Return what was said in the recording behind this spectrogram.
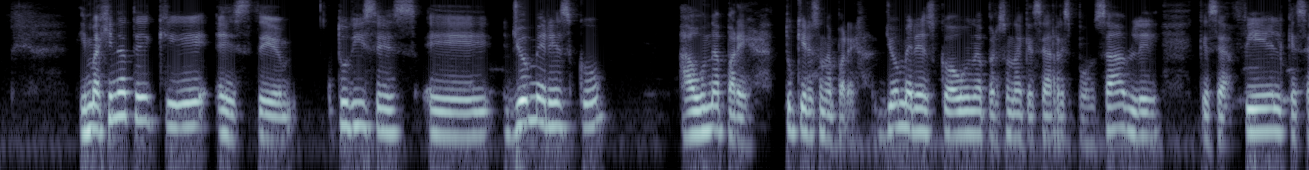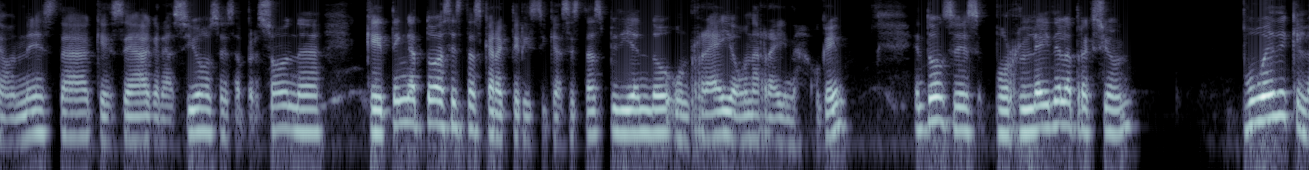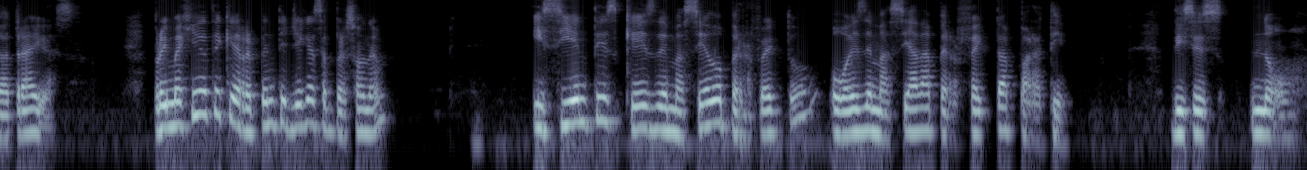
Imagínate que este, tú dices, eh, yo merezco a una pareja, tú quieres una pareja, yo merezco a una persona que sea responsable, que sea fiel, que sea honesta, que sea graciosa esa persona, que tenga todas estas características. Estás pidiendo un rey o una reina, ¿ok? Entonces, por ley de la atracción, puede que lo atraigas. Pero imagínate que de repente llega esa persona y sientes que es demasiado perfecto o es demasiada perfecta para ti. Dices, no,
